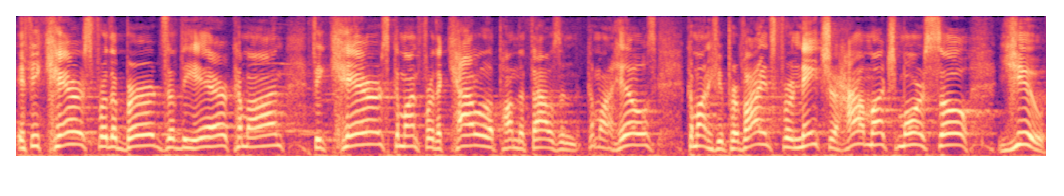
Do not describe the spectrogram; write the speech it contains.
If he cares for the birds of the air, come on. If he cares, come on, for the cattle upon the thousand, come on, hills, come on. If he provides for nature, how much more so you?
